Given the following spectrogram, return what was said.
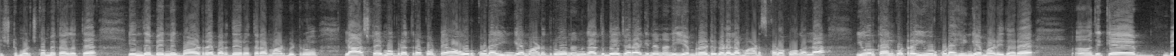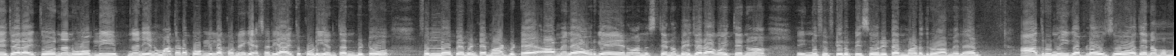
ಇಷ್ಟು ಮಡ್ಚ್ಕೊಬೇಕಾಗತ್ತೆ ಹಿಂದೆ ಬೆನ್ನಿಗೆ ಬಾರ್ಡ್ರೇ ಬರದೇ ಇರೋ ಥರ ಮಾಡಿಬಿಟ್ರು. ಲಾಸ್ಟ್ ಟೈಮ್ ಒಬ್ರ ಹತ್ರ ಕೊಟ್ಟೆ, ಅವ್ರು ಕೂಡ ಹಿಂಗೆ ಮಾಡಿದ್ರು. ನನಗೆ ಅದು ಬೇಜಾರಾಗಿನೇ ನಾನು ಈ ಎಂಬ್ರಾಯ್ಡ್ರಿಗಳೆಲ್ಲ ಮಾಡಿಸ್ಕೊಳಕ್ ಹೋಗಲ್ಲ. ಇವ್ರ ಕೈಲಿ ಕೊಟ್ಟರೆ ಇವ್ರು ಕೂಡ ಹಿಂಗೆ ಮಾಡಿದ್ದಾರೆ. ಅದಕ್ಕೆ ಬೇಜಾರಾಯಿತು. ನಾನು ಹೋಗ್ಲಿ, ನಾನೇನು ಮಾತಾಡೋಕೆ ಹೋಗಲಿಲ್ಲ ಕೊನೆಗೆ. ಸರಿ, ಆಯಿತು, ಕೊಡಿ ಅಂತ ಅಂದ್ಬಿಟ್ಟು ಫುಲ್ಲು ಪೇಮೆಂಟೇ ಮಾಡಿಬಿಟ್ಟೆ. ಆಮೇಲೆ ಅವ್ರಿಗೆ ಏನೋ ಅನ್ನಿಸ್ತೇನೋ, ಬೇಜಾರಾಗೋಯ್ತೇನೋ, ಇನ್ನೂ ಫಿಫ್ಟಿ ರುಪೀಸು ರಿಟರ್ನ್ ಮಾಡಿದ್ರು ಆಮೇಲೆ. ಆದ್ರೂ ಈಗ ಬ್ಲೌಸು ಅದೇ ನಮ್ಮಮ್ಮ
